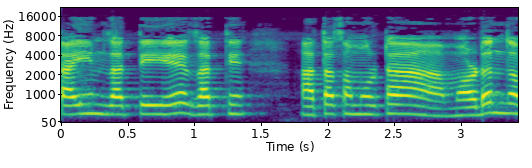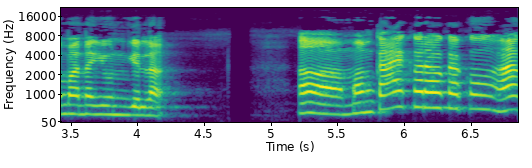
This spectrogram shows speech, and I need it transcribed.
टाइम जाते हे जाते. आताचा मोठा मॉडर्न जमाना येऊन गेला. हा मग काय करावं काकू? हा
